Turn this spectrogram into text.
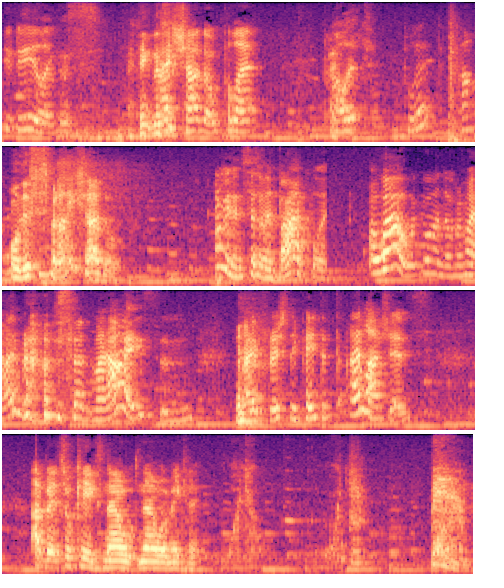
You really like this I think this is... eyeshadow palette. Palette? Palette? Palette? Oh, this is for eyeshadow. I mean, it says on the back one. Oh wow, we're going over my eyebrows and my eyes and my freshly painted eyelashes. I bet it's okay because now, now we're making it. Bam!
